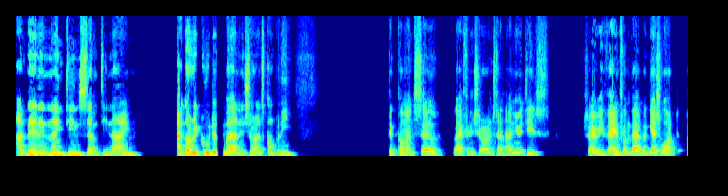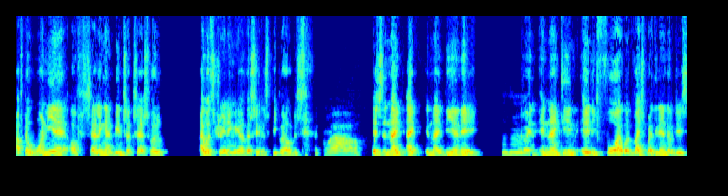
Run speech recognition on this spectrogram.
And then in 1979, I got recruited by an insurance company to come and sell life insurance and annuities. So I resigned from that. But guess what? After one year of selling and being successful, I was training the other salespeople how to sell. Wow. It's in my I, in my DNA. Mm-hmm. So in, in 1984, I was vice president of, JC,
